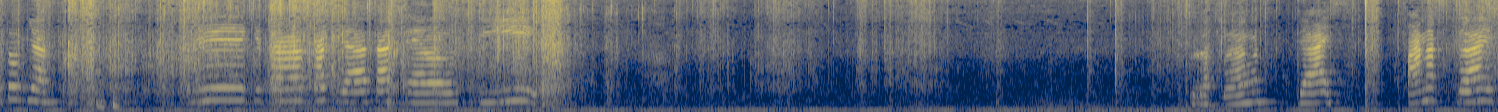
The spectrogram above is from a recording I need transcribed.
YouTube-nya. Nih kita tas ya, tas LV. Gerah banget, guys. Panas, guys.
